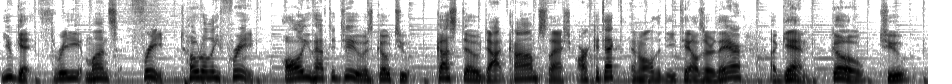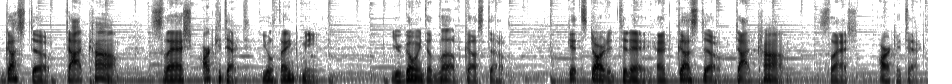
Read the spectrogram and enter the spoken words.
you get three months free, totally free. All you have to do is go to gusto.com slash architect and all the details are there. Again, go to gusto.com slash architect. You'll thank me. You're going to love Gusto. Get started today at gusto.com slash architect.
